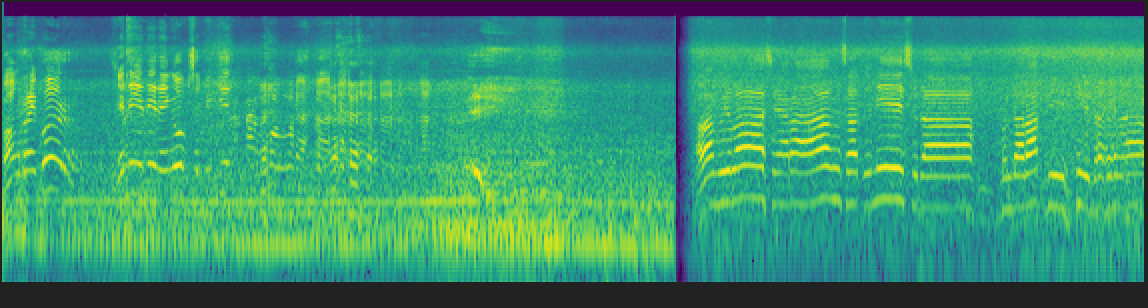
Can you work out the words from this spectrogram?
Bang driver, sini ini nengok sedikit. Alhamdulillah sekarang saat ini sudah mendarat di daerah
